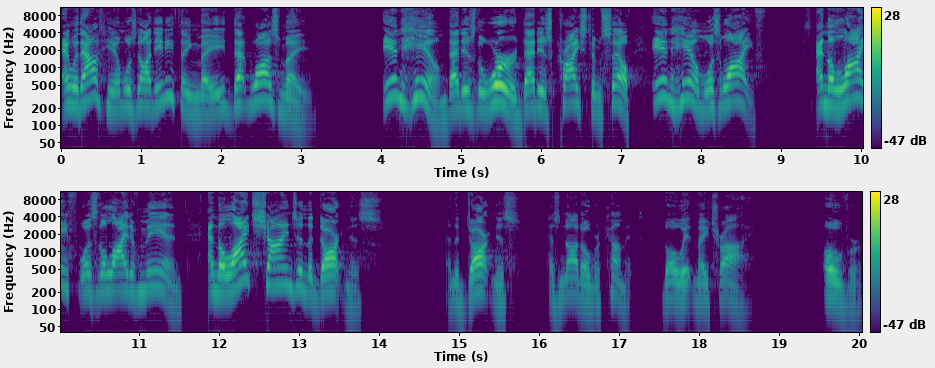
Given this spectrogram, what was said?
and without him was not anything made that was made. In him, that is the Word, that is Christ himself, in him was life. And the life was the light of men. And the light shines in the darkness, and the darkness has not overcome it, though it may try over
